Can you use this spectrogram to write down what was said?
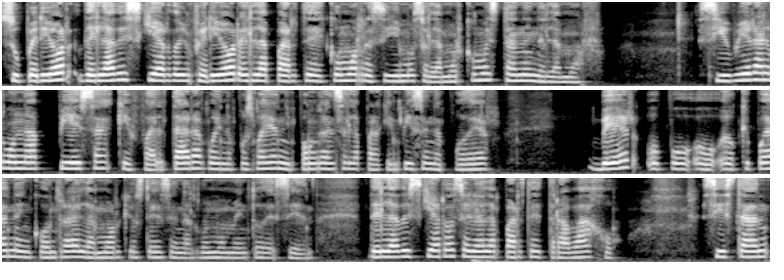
Superior, del lado izquierdo inferior es la parte de cómo recibimos el amor, cómo están en el amor. Si hubiera alguna pieza que faltara, bueno, pues vayan y póngansela para que empiecen a poder ver o, que puedan encontrar el amor que ustedes en algún momento desean. Del lado izquierdo sería la parte de trabajo. Si están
